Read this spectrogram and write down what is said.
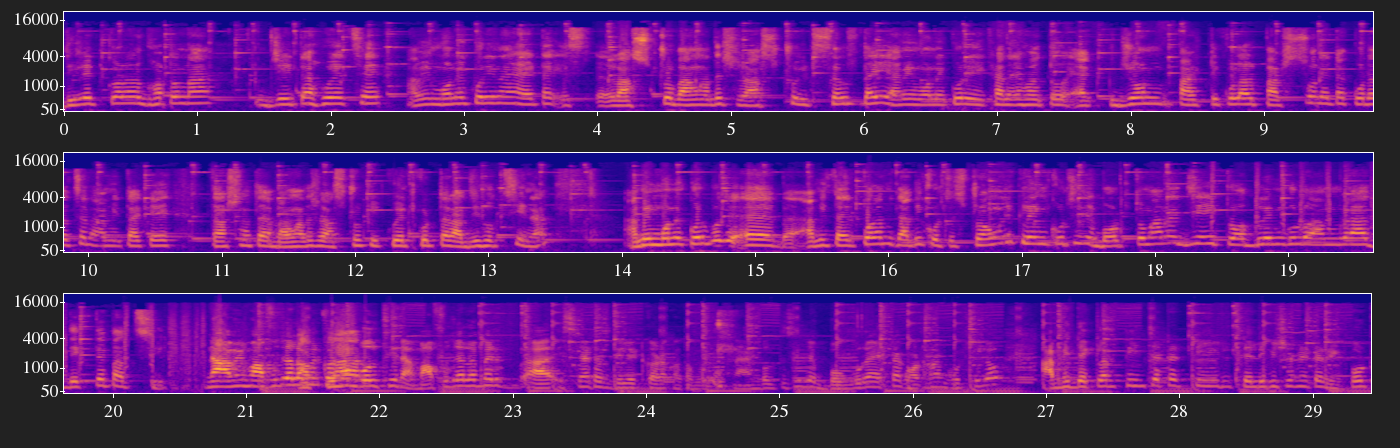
ডিলেট করার ঘটনা যেটা হয়েছে, আমি মনে করি না এটা রাষ্ট্র, বাংলাদেশ রাষ্ট্র ইটসেলফ দায়ী, আমি মনে করি এখানে হয়তো একজন পার্টিকুলার পার্সন এটা করেছেন, আমি তাকে তার সাথে বাংলাদেশ রাষ্ট্রকে ইকুয়েট করতে রাজি হচ্ছি না। আমি মনে করব যে আমি তারপর আমি দাবি করছি স্ট্রংলি ক্লেম করছি যে বর্তমানে যে এই প্রবলেমগুলো আমরা দেখতে পাচ্ছি না আমি মাহফুজ আলমের কথা বলছি না। মাহফুজ আলমের স্ট্যাটাস ডিলিট করার কথা বলছি না। আমি বলতেছি যে বগুড়া একটা ঘটনা ঘটছিল। আমি দেখলাম তিন চারটা টেলিভিশন এটা রিপোর্ট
